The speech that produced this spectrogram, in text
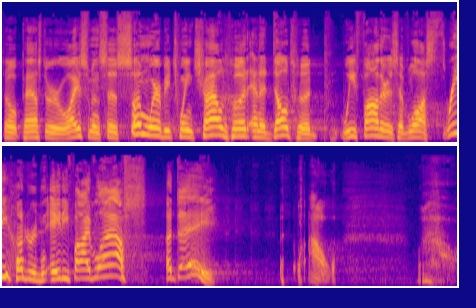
So, Pastor Wesemann says somewhere between childhood and adulthood, we fathers have lost 385 laughs a day. wow. Wow.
